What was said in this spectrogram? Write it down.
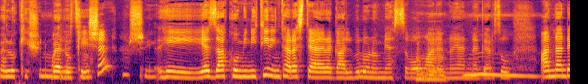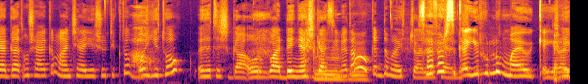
በ location ማለት ነው። በ location? ይሄ የዛ community ን interest ያደርጋል ብሎ ነው የሚያስበው ማለት ነው ያን ነገር። so አንዳንድ ያጋጥሞሽ አያውቅም አንቺ ያየሽው TikTok ቆይቶ እህትሽ ጋር or ጓደኛሽ ጋር ሲመጣ "ኦ፣ ቅድም አይቼዋለሁ ሰፈር ስቀይር ሁሉም ማየው ይቀየራል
